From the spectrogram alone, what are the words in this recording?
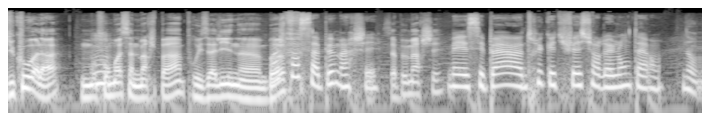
Du coup, voilà. Pour Mm. moi, ça ne marche pas. Pour Isaline, euh, Moi, je bof. pense que ça peut marcher. Ça peut marcher. Mais c'est pas un truc que tu fais sur le long terme. Non. Non.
